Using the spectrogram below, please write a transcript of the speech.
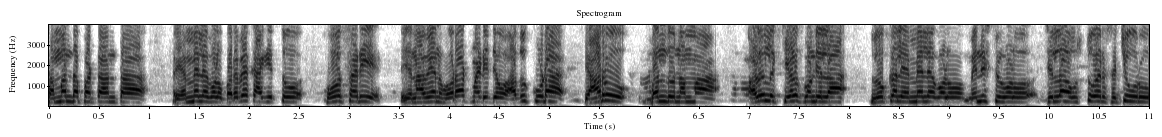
ಸಂಬಂಧಪಟ್ಟಂತ ಎಂ ಎಲ್ ಎಗಳು ಬರಬೇಕಾಗಿತ್ತು. ಹೋದ್ ಸರಿ ನಾವೇನು ಹೋರಾಟ ಮಾಡಿದ್ದೆವು. ಅದು ಕೂಡ ಯಾರು ಬಂದು ನಮ್ಮ ಅಳಲು ಕೇಳ್ಕೊಂಡಿಲ್ಲ. ಲೋಕಲ್ ಎಂ ಎಲ್ ಎಗಳು ಮಿನಿಸ್ಟ್ರಿಗಳು ಜಿಲ್ಲಾ ಉಸ್ತುವಾರಿ ಸಚಿವರು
